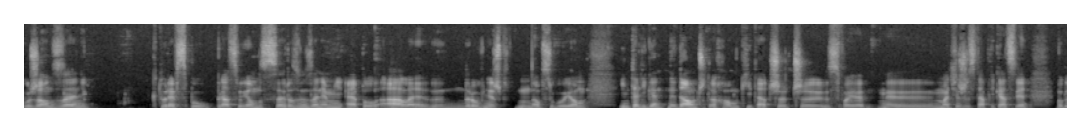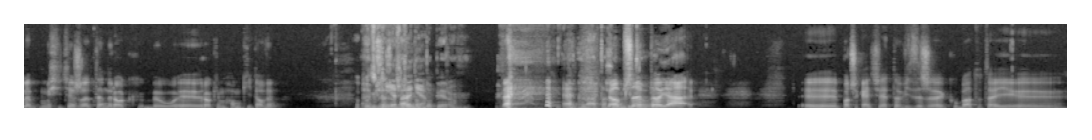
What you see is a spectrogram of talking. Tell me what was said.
urządzeń, które współpracują z rozwiązaniami Apple, ale również mm, obsługują inteligentny dom, czy to HomeKita, czy, czy swoje y, macierzyste aplikacje. W ogóle myślicie, że ten rok był y, rokiem HomeKitowym? No, myślę, że będą nie. dopiero. Lata Dobrze, to ja... Y, poczekajcie, to widzę, że Kuba tutaj y,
